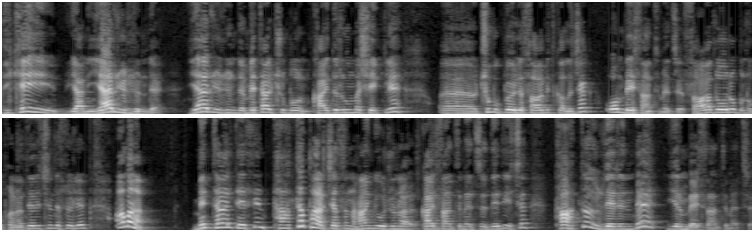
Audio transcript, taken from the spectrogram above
dikey yani yeryüzünde Yeryüzünde metal çubuğun kaydırılma şekli çubuk böyle sabit kalacak. 15 santimetre sağa doğru bunu parantez içinde söyleyeyim. Ama metal testin tahta parçasının hangi ucuna kaç santimetre dediği için tahta üzerinde 25 santimetre.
